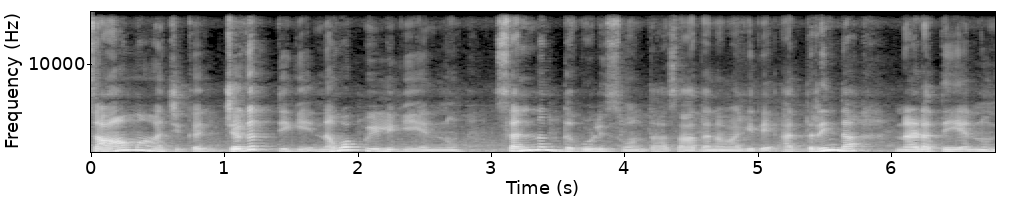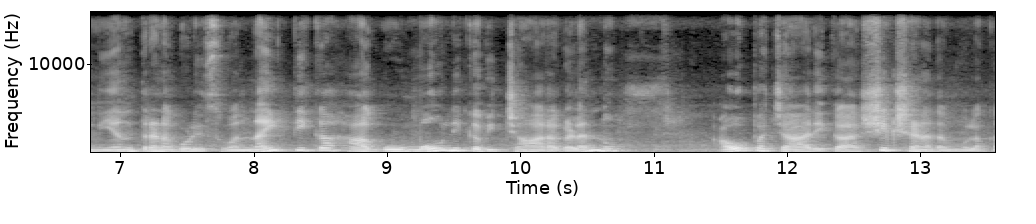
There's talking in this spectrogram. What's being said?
ಸಾಮಾಜಿಕ ಜಗತ್ತಿಗೆ ನವಪೀಳಿಗೆಯನ್ನು ಸನ್ನದ್ಧಗೊಳಿಸುವಂತಹ ಸಾಧನವಾಗಿದೆ. ಅದರಿಂದ ನಡತೆಯನ್ನು ನಿಯಂತ್ರಣಗೊಳಿಸುವ ನೈತಿಕ ಹಾಗೂ ಮೌಲಿಕ ವಿಚಾರಗಳನ್ನು ಔಪಚಾರಿಕ ಶಿಕ್ಷಣದ ಮೂಲಕ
